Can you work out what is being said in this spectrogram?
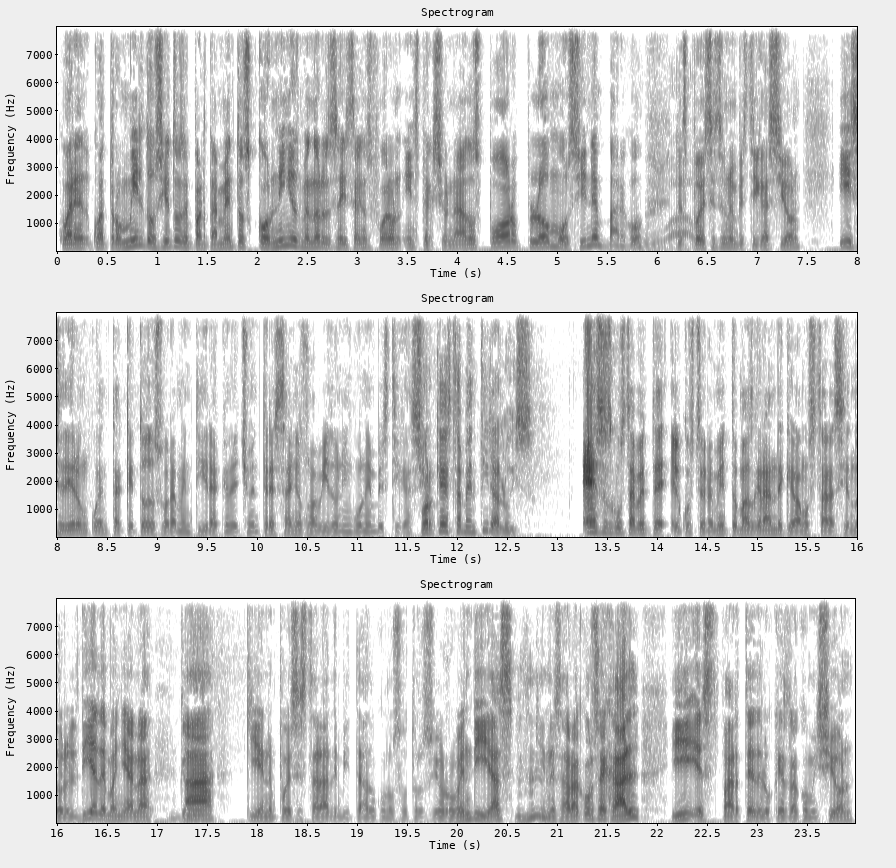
cuare- 4.200 departamentos con niños menores de 6 años fueron inspeccionados por plomo. Sin embargo, después hizo una investigación y se dieron cuenta que todo eso era mentira, que de hecho en tres años no ha habido ninguna investigación. ¿Por qué esta mentira, Luis? Eso es justamente el cuestionamiento más grande que vamos a estar haciendo el día de mañana a quien pues estará de invitado con nosotros, señor Rubén Díaz, quien es ahora concejal y es parte de lo que es la Comisión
